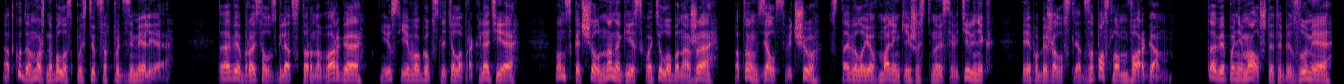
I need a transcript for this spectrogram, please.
откуда можно было спуститься в подземелье. Тави бросил взгляд в сторону Варга, и с его губ слетело проклятие. Он скочил на ноги и схватил оба ножа, потом взял свечу, вставил ее в маленький жестяной светильник и побежал вслед за послом Варгом. Тави понимал, что это безумие.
